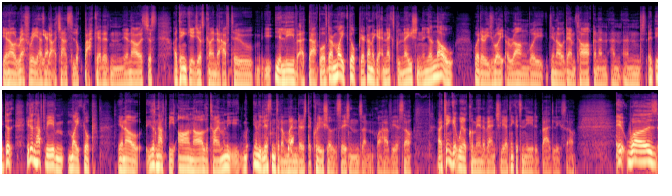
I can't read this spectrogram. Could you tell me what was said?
you know, referee hasn't yeah. got a chance to look back at it, and you know, it's just. I think you just kind of have to you leave it at that. But if they're mic'd up, you're going to get an explanation, and you'll know whether he's right or wrong by you know them talking and and and it, it does he doesn't have to be even mic'd up you know he doesn't have to be on all the time. And he, you only listen to them when there's the crucial decisions and what have you. So I think it will come in eventually. I think it's needed badly. So it was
